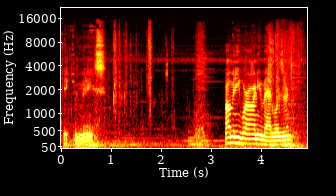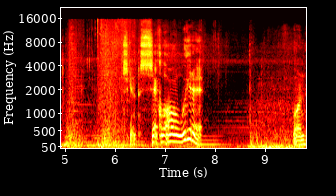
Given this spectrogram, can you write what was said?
Take two minis. How many were on you, Mad Wizard? Just getting sick. Oh, look at it. One.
